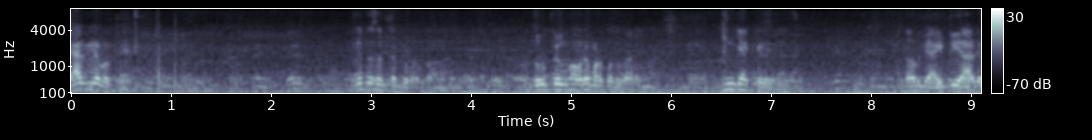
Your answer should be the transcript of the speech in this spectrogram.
ಯಾರ ಕಡೆ ಬರ್ತದೆ ಕೇಂದ್ರ ಸರ್ಕಾರಕ್ಕೆ ಬರ್ತದೆ ದುರುಪಯೋಗನೂ ಅವರೇ ಮಾಡ್ಕೊತಿದ್ದಾರೆ. ಹಿಂಗೆ ಯಾಕೆ ಹೇಳಿದ್ರೆ ಅಂತ? ಅವ್ರಿಗೆ ಐ ಟಿ ಆರ್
